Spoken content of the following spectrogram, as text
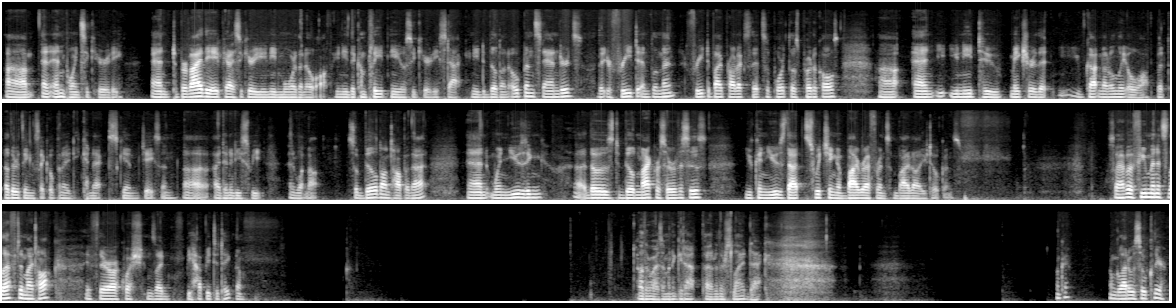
um, and endpoint security. And to provide the API security, you need more than OAuth. You need the complete Neo security stack. You need to build on open standards that you're free to implement, free to buy products that support those protocols. Uh, and you need to make sure that you've got not only OAuth, but other things like OpenID Connect, SCIM, JSON, uh, Identity Suite, and whatnot. So build on top of that. And when using uh, those to build microservices, you can use that switching of by reference and by value tokens. So I have a few minutes left in my talk. If there are questions, I'd be happy to take them. Otherwise, I'm going to get out that other slide deck. Okay. I'm glad it was so clear.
